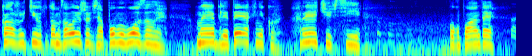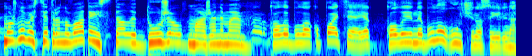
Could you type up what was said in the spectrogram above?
кажуть, ті, хто там залишився, повивозили меблі, техніку, речі всі. Окупанти. Можливості тренуватись стали дуже обмеженими. Коли була окупація, як коли не було гучно сильно,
